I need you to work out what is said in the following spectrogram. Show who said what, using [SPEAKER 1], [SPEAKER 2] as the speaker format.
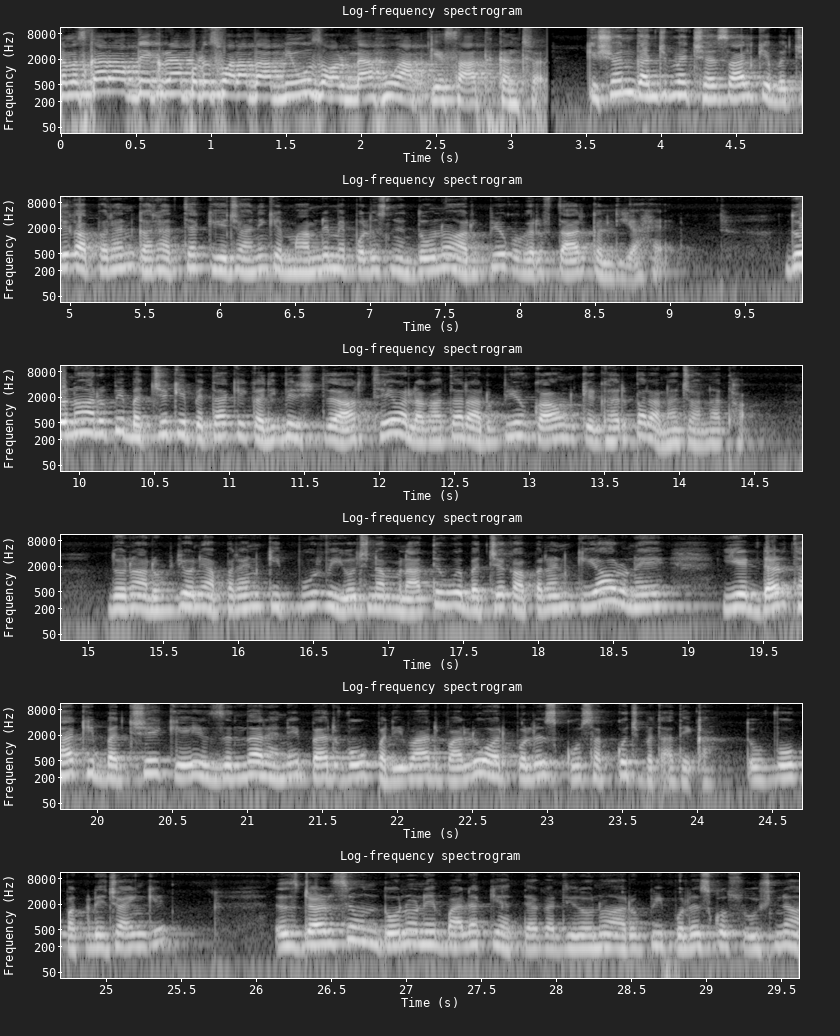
[SPEAKER 1] नमस्कार, आप देख रहे हैं पुलिस वाला वेब न्यूज़ और मैं हूँ आपके साथ कंचन।
[SPEAKER 2] किशनगंज में छह साल के बच्चे का अपहरण कर हत्या किए जाने के मामले में पुलिस ने दोनों आरोपियों को गिरफ़्तार कर लिया है। दोनों आरोपी बच्चे के पिता के करीबी रिश्तेदार थे और लगातार आरोपियों का उनके घर पर आना जाना था। दोनों आरोपियों ने अपहरण की पूर्व योजना बनाते हुए बच्चे का अपहरण किया और उन्हें ये डर था कि बच्चे के ज़िंदा रहने पर वो परिवार वालों और पुलिस को सब कुछ बता देगा तो वो पकड़े जाएँगे। इस डर से उन दोनों ने बालक की हत्या कर दी। दोनों आरोपी पुलिस को सूचना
